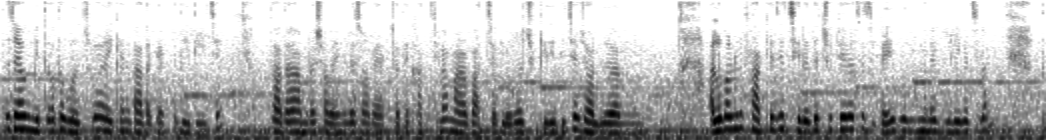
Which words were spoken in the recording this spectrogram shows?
তো যাই হোক, মিথ্যা কথা বলছিল, আর এখানে দাদাকে একটা দিয়ে দিয়েছে। দাদা, আমরা সবাই মিলে সবাই একসাথে খাচ্ছিলাম, আর বাচ্চাগুলোরও ছুটি দিয়ে দিয়েছে, জল আলু কাবলির ফাঁকে যে ছেলেদের ছুটি গেছে সেটাই মানে ভুলে গেছিলাম। তো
